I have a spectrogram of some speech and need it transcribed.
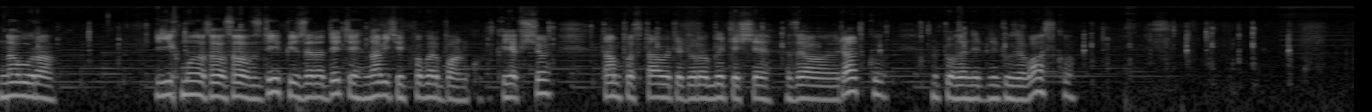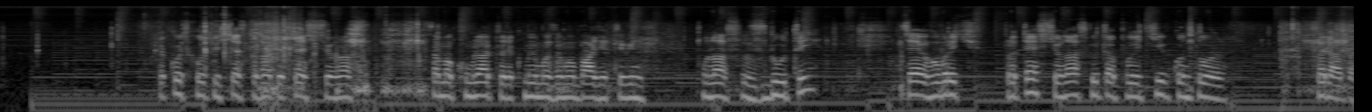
на ура. Їх можна завжди підзарядити навіть від павербанку. Якщо там поставити, доробити ще зарядку, ну то не, не дуже важко. Також хочу ще сказати те, що у нас сам акумулятор, як ми можемо бачити, він у нас здутий. Це говорить про те, що у нас тут полетів контролер заряда.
